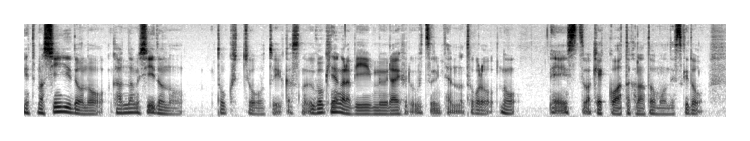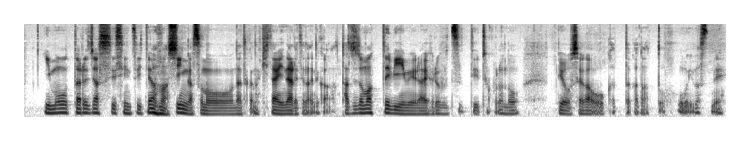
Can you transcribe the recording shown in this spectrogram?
えっ、と、まあ、シードの、ガンダムシードの特徴というか、その動きながらビームライフルを撃つみたいなところの演出は結構あったかなと思うんですけど、イモータルジャスティスについては、まあ、シンがその、なんていうかな、期待に慣れてないというか、立ち止まってビームライフルを撃つっていうところの描写が多かったかなと思いますね。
